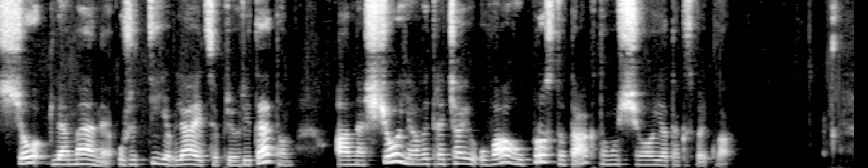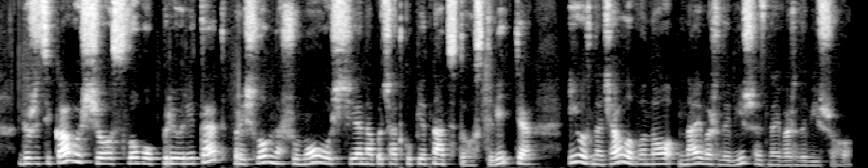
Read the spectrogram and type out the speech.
що для мене у житті являється пріоритетом, а на що я витрачаю увагу просто так, тому що я так звикла. Дуже цікаво, що слово пріоритет прийшло в нашу мову ще на початку 15 століття і означало воно найважливіше з найважливішого,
